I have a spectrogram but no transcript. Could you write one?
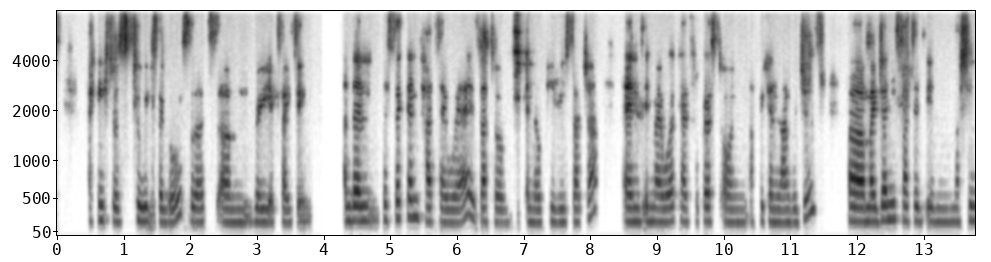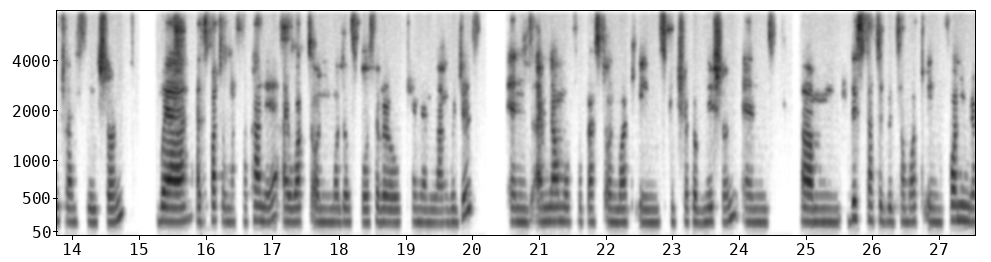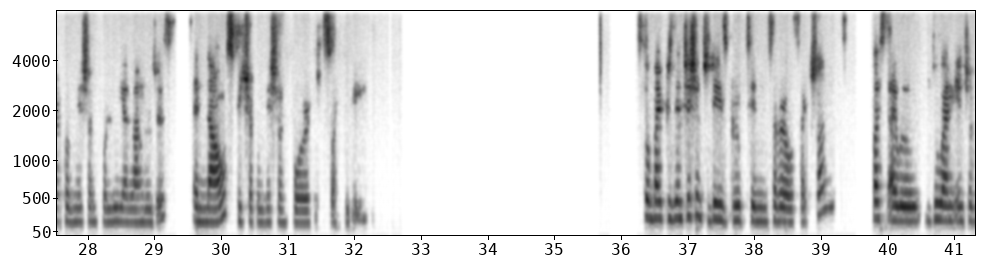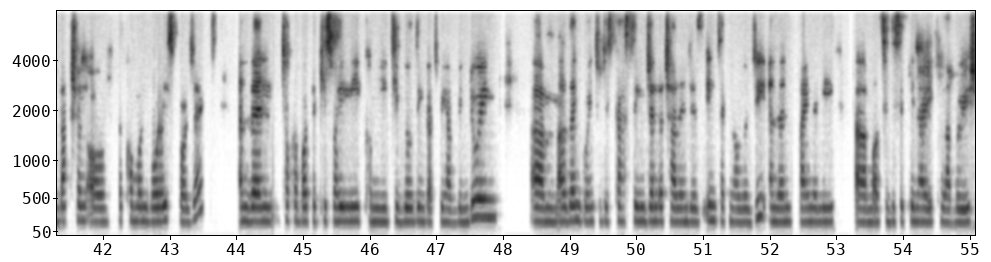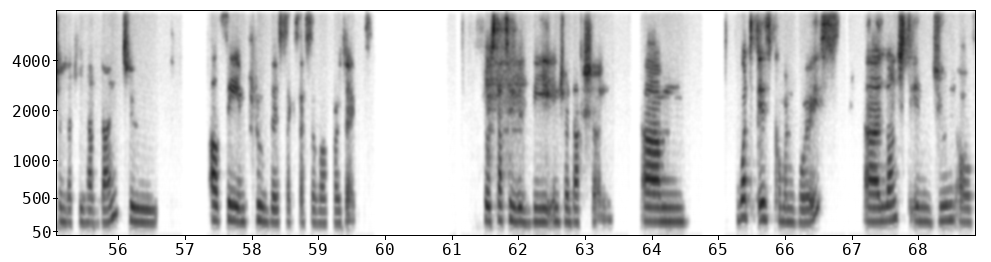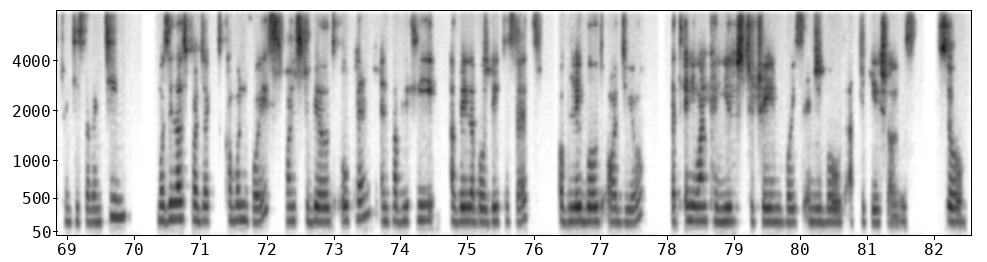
I think it was two weeks ago. So that's um, very exciting. And then the second hat I wear is that of NLP researcher. And in my work, I focused on African languages. Uh, my journey started in machine translation, where as part of Masakhane, I worked on models for several Kenyan languages and I'm now more focused on work in speech recognition. And um, this started with some work in phoneme recognition for Luhya languages, and now speech recognition for Kiswahili. So my presentation today is grouped in several sections. First, I will do an introduction of the Common Voice project, and then talk about the Kiswahili community building that we have been doing, um, I'll then go into discussing gender challenges in technology and then finally uh, multidisciplinary collaboration that we have done to, I'll say, improve the success of our project. So starting with the introduction. Um, what is Common Voice? Uh, launched in June of 2017, Mozilla's project Common Voice wants to build open and publicly available datasets of labeled audio that anyone can use to train voice enabled applications. So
